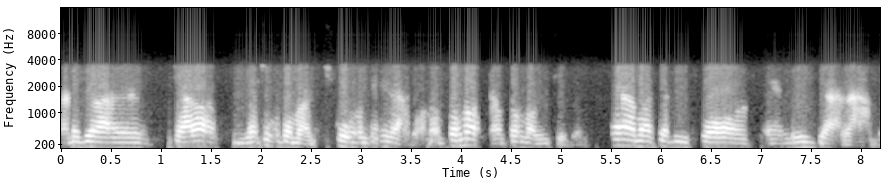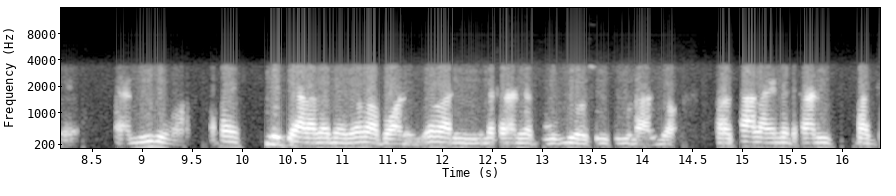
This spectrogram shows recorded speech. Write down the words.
အဲ့ဒါကကျတော့လက်ချက်တော့မှပုံနေတာပေါ့နော်ပုံတော့တော့တော့ဖြစ်တယ်အဲ့မှာဆက်ပြီးပေါ်လေးကြလာမယ်အဲ့ဒီကတော့အပိုင်းပြကြလာတဲ့ယောဂပေါ်တယ်ယောဂဒီလက္ခဏာတွေပူပြီးတော့ဆူဆူလာပြီးတော့ ဆာလိုင်းနဲ့တခါဒီဘတ်က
